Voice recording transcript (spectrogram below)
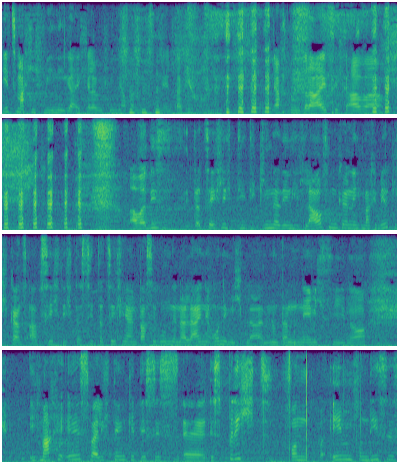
Jetzt mache ich weniger. Ich glaube, ich bin ja ein bisschen älter geworden. Ich bin 38, aber, aber dieses, tatsächlich die, die Kinder, die nicht laufen können, ich mache wirklich ganz absichtlich, dass sie tatsächlich ein paar Sekunden alleine ohne mich bleiben und dann nehme ich sie. Ne? Ich mache es, weil ich denke, das, ist, äh, das bricht von, eben von dieses,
